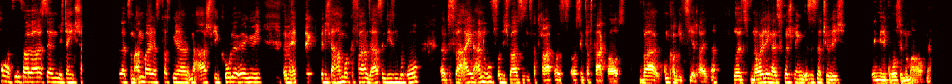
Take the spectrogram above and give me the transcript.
auf jeden Fall war das denn, ich denke, ich zum Anwalt, das kostet mir eine Arsch viel Kohle irgendwie. Im Endeffekt bin ich nach Hamburg gefahren, saß in diesem Büro. Äh, Das war ein Anruf und ich war aus diesem Vertrag, aus, aus dem Vertrag raus. War unkompliziert halt, ne? So als Neuling, als Frischling ist es natürlich irgendwie eine große Nummer auch, ne?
